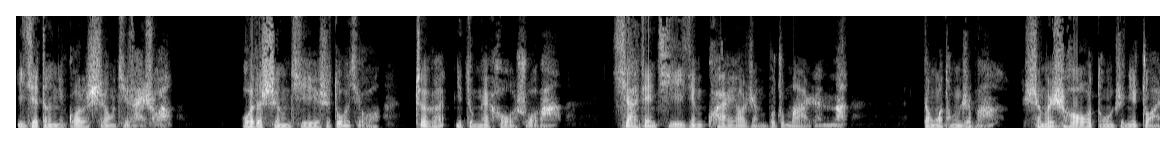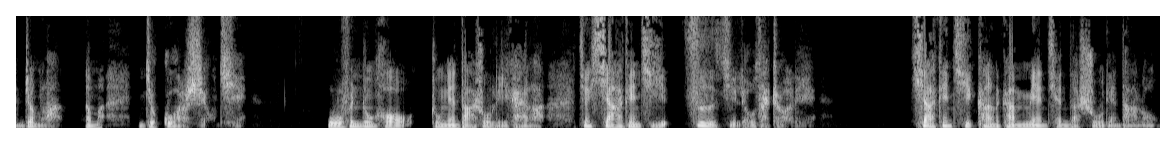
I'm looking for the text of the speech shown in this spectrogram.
一切等你过了试用期再说。我的试用期是多久？这个你总该和我说吧。夏天奇已经快要忍不住骂人了。等我通知吧，什么时候通知你转正了，那么你就过了试用期。五分钟后，中年大叔离开了，将夏天奇自己留在这里。夏天奇看了看面前的书店大楼，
